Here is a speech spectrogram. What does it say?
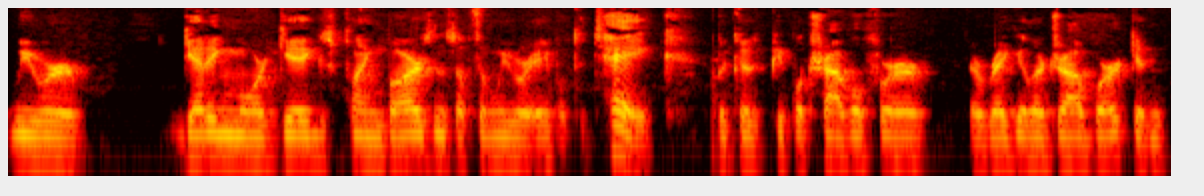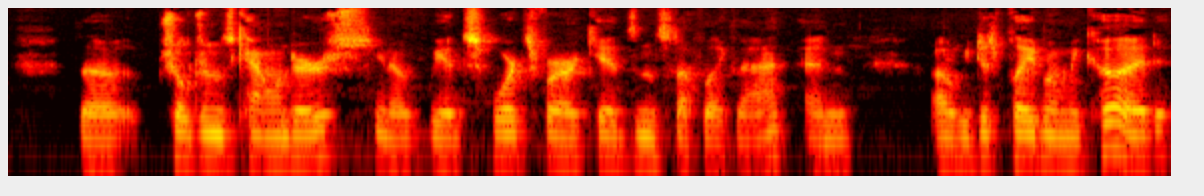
we were getting more gigs playing bars and stuff than we were able to take because people travel for their regular job work and the children's calendars. You know, we had sports for our kids and stuff like that, and uh, we just played when we could.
